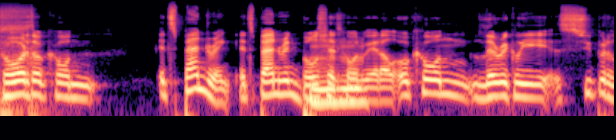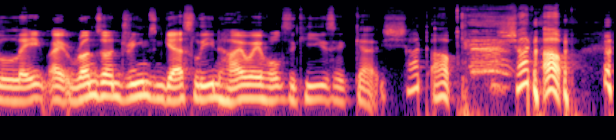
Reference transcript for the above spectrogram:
Je hoort ook gewoon... It's pandering. It's pandering bullshit Mhm. gewoon weer al. Ook gewoon lyrically super lame. Hey, runs on dreams and gasoline. Highway holds the keys. Shut up. Shut up. Dat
